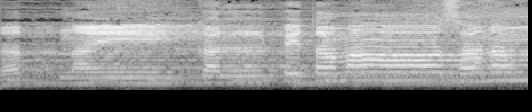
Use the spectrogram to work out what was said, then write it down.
रत्नैः कल्पितमासनम्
